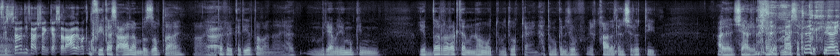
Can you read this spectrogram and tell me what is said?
في السنة دي عشان كأس العالم أكثر وفي كأس عالم بالضبط هاي. هتفرق كثير طبعا. هت- ريال مدريد ممكن يتضرر أكثر من هو مت- متوقع يعني. حتى ممكن نشوف إقالة أنشيلوتي على شهر شهر 12 يعني؟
